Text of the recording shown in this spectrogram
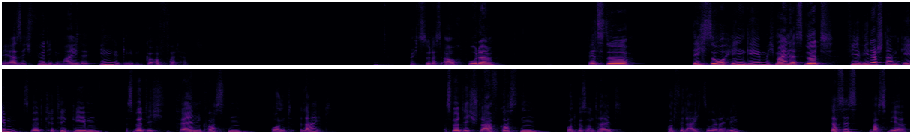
wie er sich für die Gemeinde hingegeben, geopfert hat. Möchtest du das auch, Bruder? Willst du dich so hingeben? Ich meine, es wird viel Widerstand geben, es wird Kritik geben, es wird dich Tränen kosten und Leid. Es wird dich Schlaf kosten und Gesundheit und vielleicht sogar dein Leben. Das ist, was wir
